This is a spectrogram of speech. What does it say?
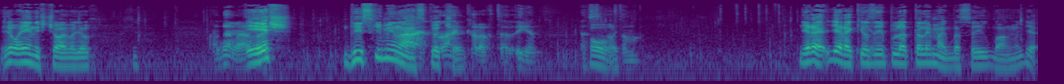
Jó, én is csaj vagyok. Hát nem. És? Diszkriminálsz, Lány- lány köcsög. karakter, igen. Ezt Hol akartam. Gyere, gyere ki az épülettel, én megbeszéljük, ban, ugye?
